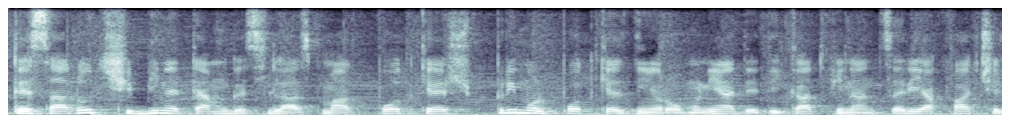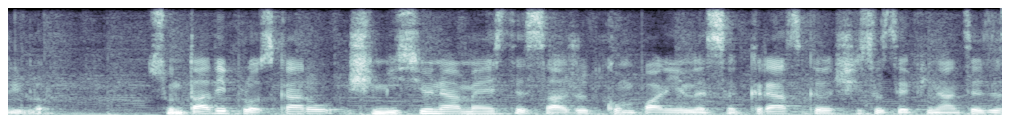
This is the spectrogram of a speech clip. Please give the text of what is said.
Te salut și bine te-am găsit la Smart Podcast, primul podcast din România dedicat finanțării afacerilor. Sunt Adi Ploscaru și misiunea mea este să ajut companiile să crească și să se finanțeze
